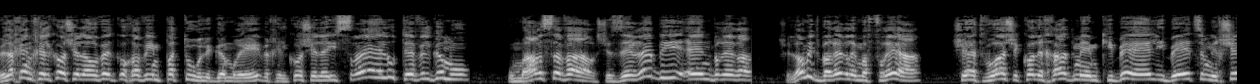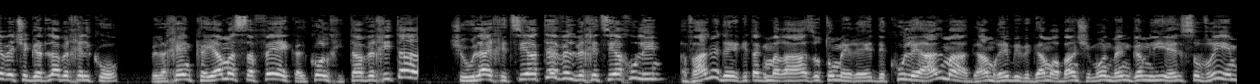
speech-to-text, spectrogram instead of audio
ולכן חלקו של העובד כוכבים פטור לגמרי, וחלקו של הישראל הוא תבל גמור. ומר סבר שזה רבי אין ברירה. שלא מתברר למפרע שהתבואה שכל אחד מהם קיבל היא בעצם נחשבת שגדלה בחלקו, ולכן קיים הספק על כל חיטה וחיטה, שאולי חצי התבל וחצי החולין. אבל מדייקת הגמרא, זאת אומרת, דכולי עלמא, גם רבי וגם רבן שמעון בן גמליאל סוברים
